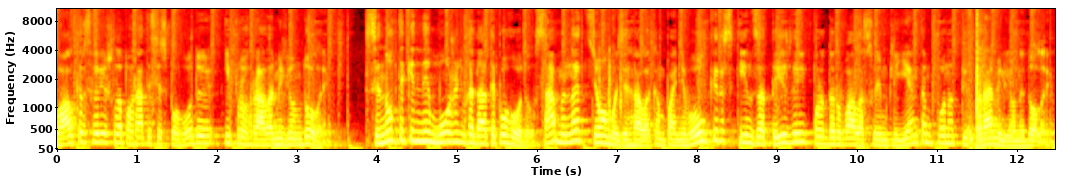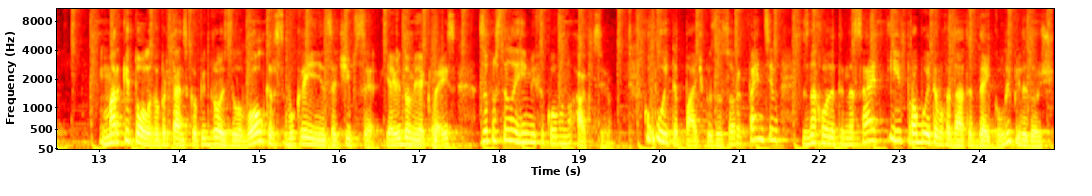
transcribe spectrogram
Валкерс вирішила погратися з погодою і програла мільйон доларів. Синоптики не можуть вгадати погоду. Саме на цьому зіграла компанія Волкерс і за тиждень подарувала своїм клієнтам понад півтора мільйони доларів. Маркетологи британського підрозділу Волкерс в Україні це чіпси, я відомі як Лейс, запустили гейміфіковану акцію. Купуєте пачку за 40 пенсів, знаходите на сайт і пробуєте вгадати, де й коли піде дощ.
